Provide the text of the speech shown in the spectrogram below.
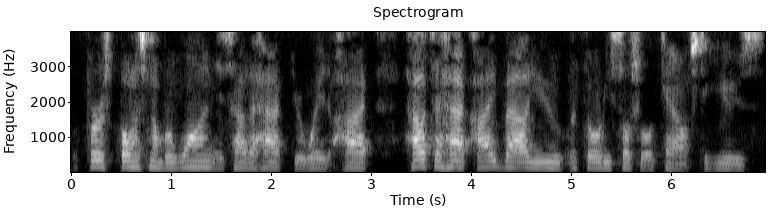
The first bonus number one is how to hack your way to high, how to hack high value authority social accounts to use.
